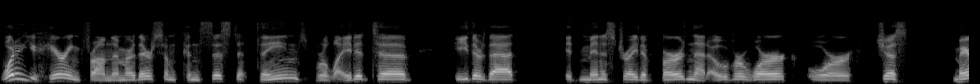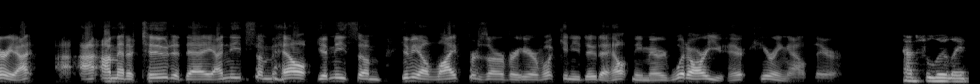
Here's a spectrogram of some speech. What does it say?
What are you hearing from them? Are there some consistent themes related to either that administrative burden, that overwork, or just Mary, I, I, am at a two today. I need some help. Give me some, give me a life preserver here. What can you do to help me, Mary? What are you he- hearing out there? Absolutely.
